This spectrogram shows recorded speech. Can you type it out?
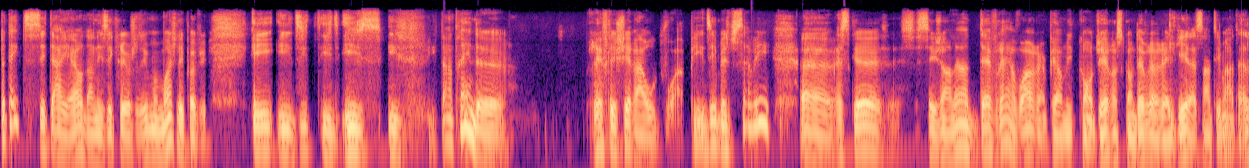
peut-être c'est ailleurs dans les écrits aujourd'hui, mais moi je l'ai pas vu. Et il dit, il, il, il est en train de réfléchir à haute voix. Puis il dit, mais vous savez, euh, est-ce que ces gens-là devraient avoir un permis de conduire? Est-ce qu'on devrait relier la santé mentale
